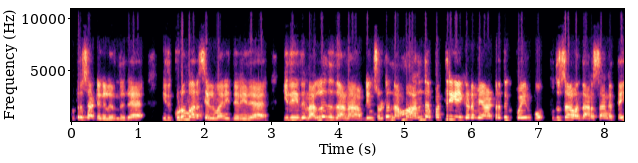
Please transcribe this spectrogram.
குற்றச்சாட்டுகள் இருந்தது. இது குடும்ப அரசியல் மாதிரி தெரியுது. இது இது நல்லது தானா அப்படின்னு சொல்லிட்டு நம்ம அந்த பத்திரிகை கடமை ஆட்டுறதுக்கு போயிருப்போம். புதுசா வந்த அரசாங்கத்தை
